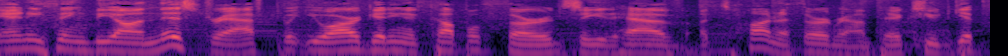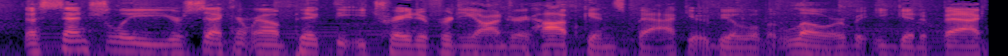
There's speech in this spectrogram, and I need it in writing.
anything beyond this draft, but you are getting a couple thirds, so you'd have a ton of third round picks. You'd get essentially your second round pick that you traded for DeAndre Hopkins back. It would be a little bit lower, but you get it back.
